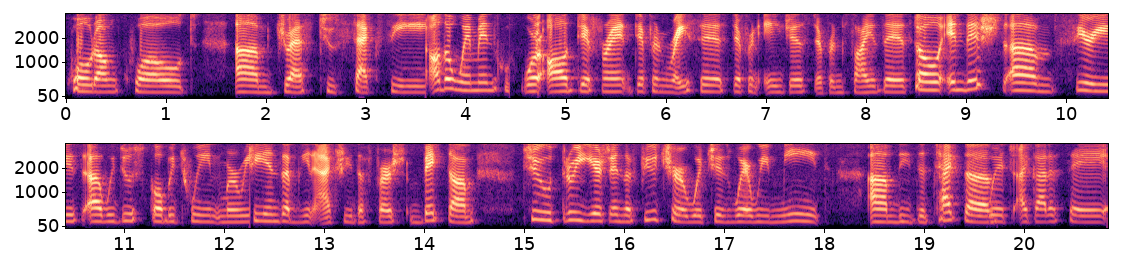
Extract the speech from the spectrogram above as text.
quote unquote um, dressed too sexy. All the women who were all different, different races, different ages, different sizes. So in this um, series, uh, we do go between Marie. She ends up being actually the first victim to three years in the future, which is where we meet um, the detective, which I gotta say,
